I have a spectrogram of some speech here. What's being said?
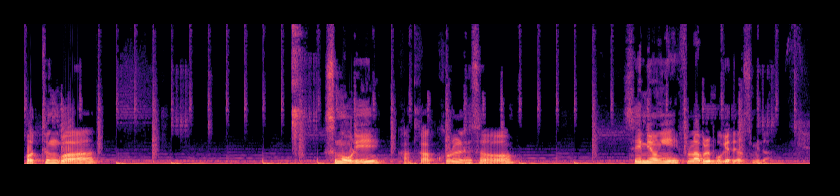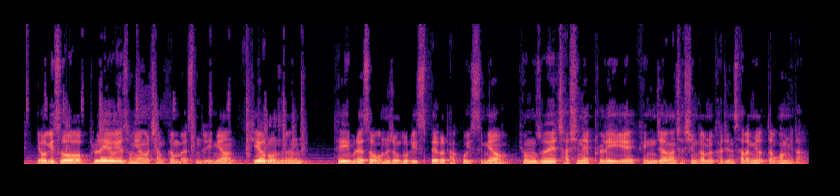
버튼과 스몰이 각각 콜을 해서 3명이 플랍을 보게 되었습니다. 여기서 플레이어의 성향을 잠깐 말씀드리면 히어로는 테이블에서 어느 정도 리스펙을 받고 있으며 평소에 자신의 플레이에 굉장한 자신감을 가진 사람이었다고 합니다.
